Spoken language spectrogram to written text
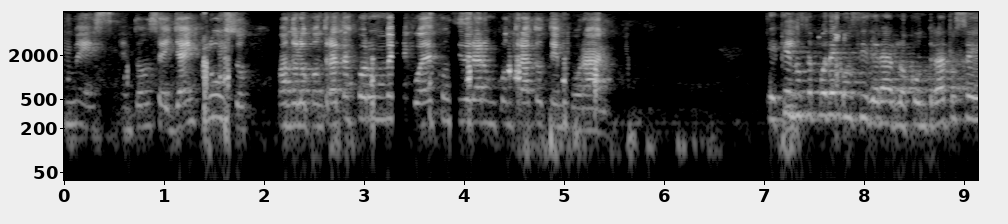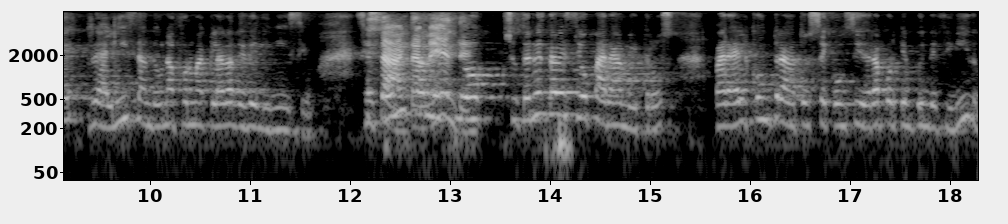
un mes, entonces ya incluso cuando lo contratas por un mes puedes considerar un contrato temporal. Es que no se puede considerar, los contratos se realizan de una forma clara desde el inicio. Si Exactamente. Usted si usted no estableció parámetros para el contrato, se considera por tiempo indefinido,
